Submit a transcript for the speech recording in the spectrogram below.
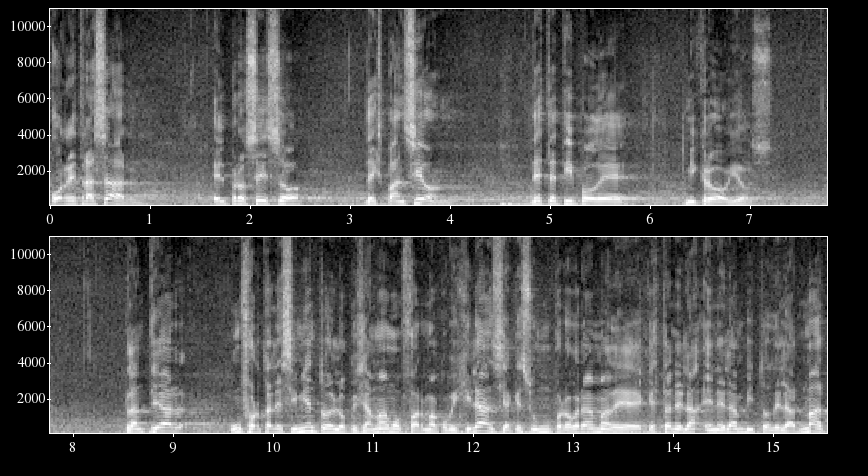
o retrasar el proceso de expansión de este tipo de microbios. Plantear un fortalecimiento de lo que llamamos farmacovigilancia, que es un programa que está en el, en el ámbito del ADMAT,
